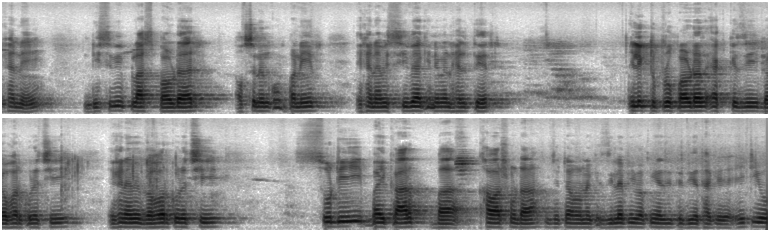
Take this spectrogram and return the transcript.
এখানে ডিসিবি প্লাস পাউডার অপশনাল কোম্পানির এখানে আমি সিব্যাক এনিম্যাল হেলথের ইলেকট্রোপ্রো পাউডার এক কেজি ব্যবহার করেছি। এখানে আমি ব্যবহার করেছি সোডি বাই কার্প বা খাওয়ার সোডা, যেটা অনেকে জিলাপি বা পেঁয়াজিতে দিয়ে থাকে, এইটিও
